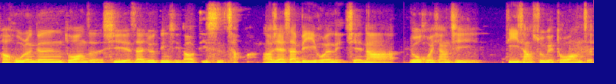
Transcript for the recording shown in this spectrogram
好，湖人跟拓荒者的系列赛就进行到第四场嘛，然后现在三比一湖人领先。那如果回想起第一场输给拓荒者，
